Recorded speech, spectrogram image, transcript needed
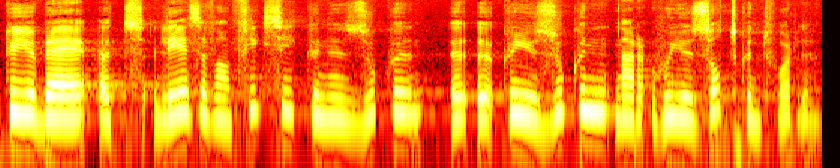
Kun je bij het lezen van fictie kunnen zoeken, eh, eh, kun je zoeken naar hoe je zot kunt worden.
